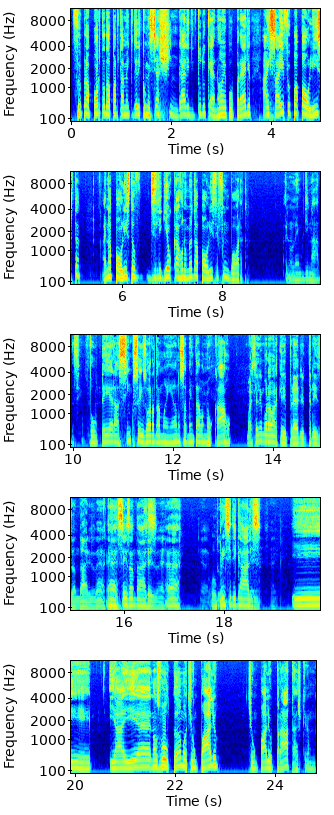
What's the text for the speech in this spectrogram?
Fui pra porta do apartamento dele, comecei a xingar ele de tudo que é nome pro prédio. Aí saí, fui pra Paulista. Aí na Paulista eu desliguei o carro no meio da Paulista e fui embora, cara. Aí não lembro de nada, assim. Voltei, era 5, 6 horas da manhã, não sabia onde tava meu carro. Marcelinho morava naquele prédio de três andares, né? Aquele- É, seis andares. Seis, é. O do- Príncipe de Gales. Sim, sim. E, e aí é, nós voltamos, eu tinha um palio, tinha um palio prata, acho que era um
